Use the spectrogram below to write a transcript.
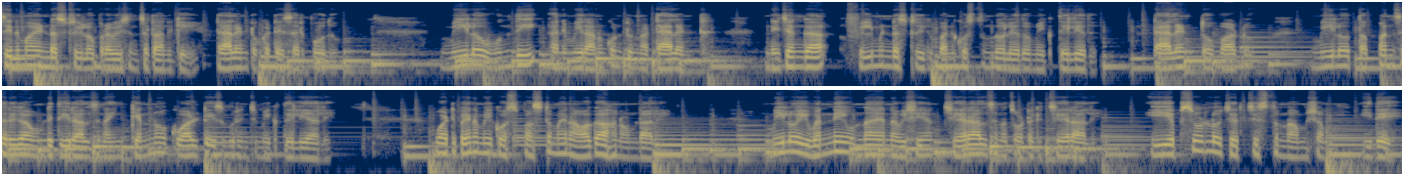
సినిమా ఇండస్ట్రీలో ప్రవేశించడానికి టాలెంట్ ఒక్కటే సరిపోదు. మీలో ఉంది అని మీరు అనుకుంటున్న టాలెంట్ నిజంగా ఫిల్మ్ ఇండస్ట్రీకి పనికొస్తుందో లేదో మీకు తెలియదు. టాలెంట్తో పాటు మీలో తప్పనిసరిగా ఉండి తీరాల్సిన ఇంకెన్నో క్వాలిటీస్ గురించి మీకు తెలియాలి. వాటిపైన మీకు స్పష్టమైన అవగాహన ఉండాలి. మీలో ఇవన్నీ ఉన్నాయన్న విషయం చేరాల్సిన చోటకి చేరాలి. ఈ ఎపిసోడ్లో చర్చిస్తున్న అంశం ఇదే.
